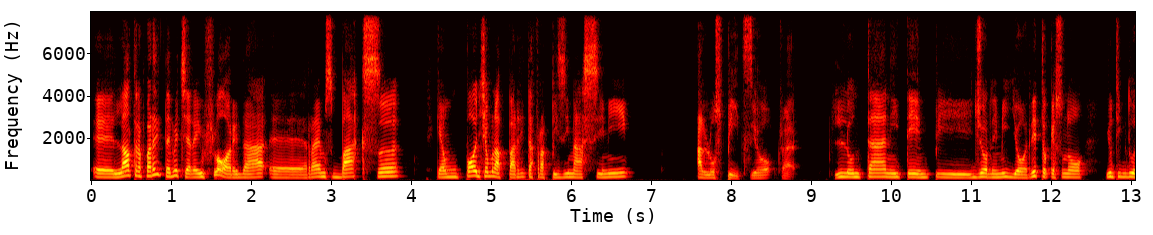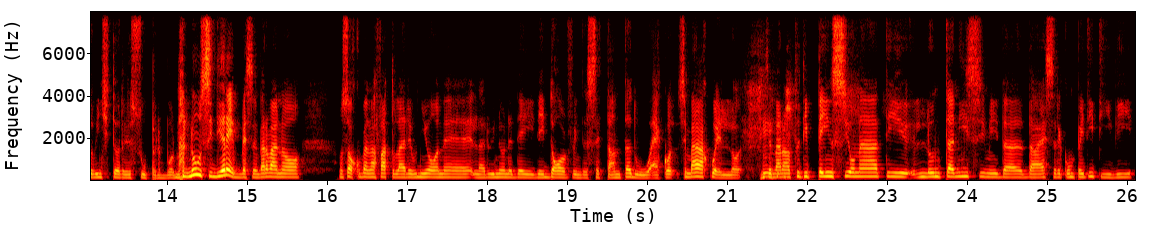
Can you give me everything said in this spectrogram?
Eh, l'altra partita invece era in Florida, eh, Rams Bucks, che è un po' diciamo una partita fra pesi massimi, all'ospizio, cioè lontani i tempi, i giorni migliori, detto che sono gli ultimi due vincitori del Super Bowl, ma non si direbbe, sembravano, non so come hanno fatto la riunione, la riunione dei, dei Dolphin del 72, ecco, sembrava quello, sembravano tutti pensionati, lontanissimi da, da essere competitivi.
